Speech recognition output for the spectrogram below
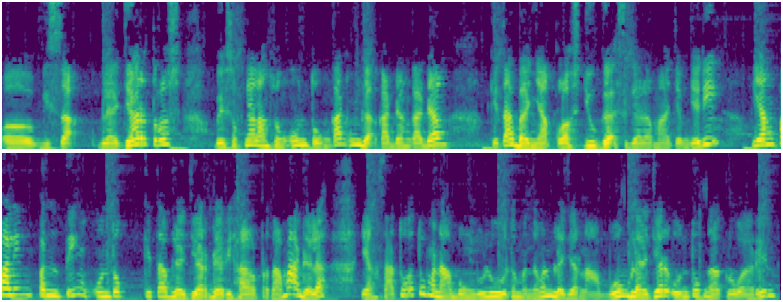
uh, bisa belajar terus besoknya langsung untung. Kan enggak kadang-kadang kita banyak loss juga segala macam. Jadi yang paling penting untuk kita belajar dari hal pertama adalah yang satu itu menabung dulu. Teman-teman belajar nabung belajar untuk nggak keluarin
